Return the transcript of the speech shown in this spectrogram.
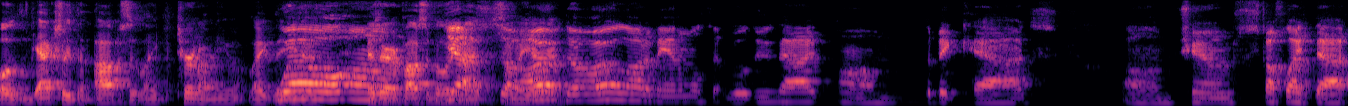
Well actually the opposite like turn on you like they Well, um, is there a possibility that some of are, your there are a lot of animals that will do that. Um, the big cats. um, chimps, stuff like that.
